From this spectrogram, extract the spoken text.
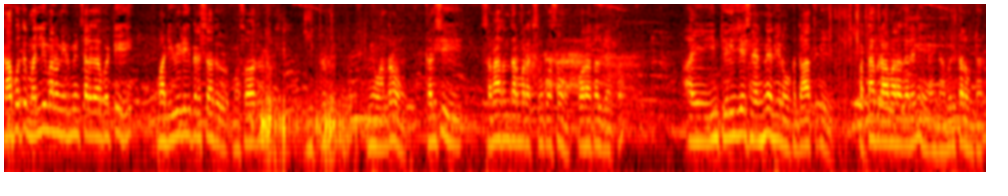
కాకపోతే మళ్ళీ మనం నిర్మించాలి కాబట్టి మా డివిడి ప్రసాద్ మా సోదరుడు మిత్రుడు మేమందరం కలిసి సనాతన ధర్మ రక్షణ కోసం పోరాటాలు చేస్తాం. ఆయన ఈయన తెలియజేసిన వెంటనే నేను ఒక దాతకి పట్టాభి రామారావు గారని ఆయన అమెరికాలో ఉంటారు.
